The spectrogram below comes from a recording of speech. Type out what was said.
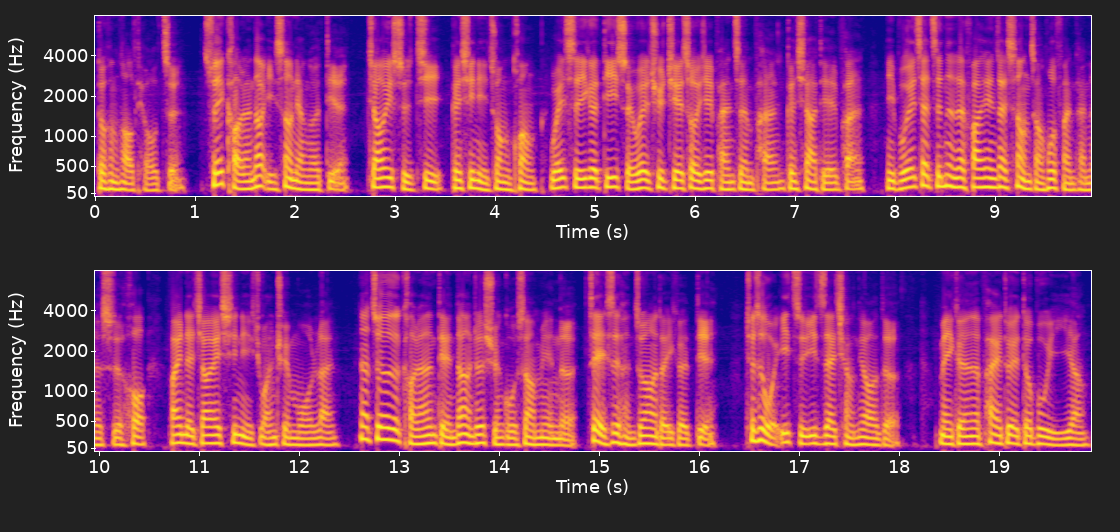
都很好调整。所以考量到以上两个点，交易实际跟心理状况，维持一个低水位去接受一些盘整盘跟下跌盘，你不会在真正在发现在上涨或反弹的时候，把你的交易心理完全磨烂。那最后一个考量点当然就是选股上面了，这也是很重要的一个点，就是我一直一直在强调的。每个人的派对都不一样。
